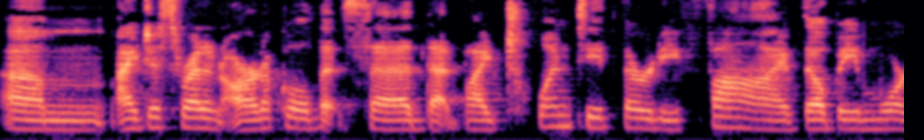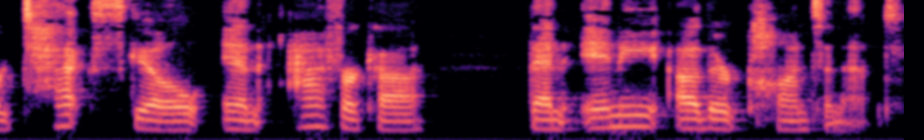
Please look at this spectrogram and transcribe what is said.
Um, I just read an article that said that by 2035, there'll be more tech skill in Africa than any other continent.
